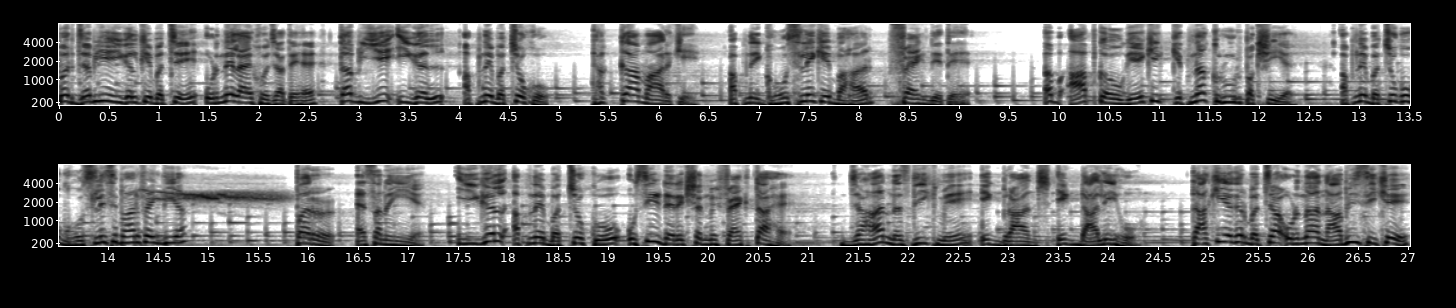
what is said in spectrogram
पर जब ये ईगल के बच्चे उड़ने लायक हो जाते हैं, तब ये ईगल अपने बच्चों को धक्का मार के अपने घोंसले के बाहर फेंक देते हैं। अब आप कहोगे कि कितना क्रूर पक्षी है। अपने बच्चों को घोंसले से बाहर फेंक दिया। पर ऐसा नहीं है। ईगल अपने बच्चों को उसी डायरेक्शन में फेंकता है, जहाँ नज़दीक में एक ब्रांच, एक डाली हो। ताकि अगर बच्चा उड़ना ना भी सीखे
